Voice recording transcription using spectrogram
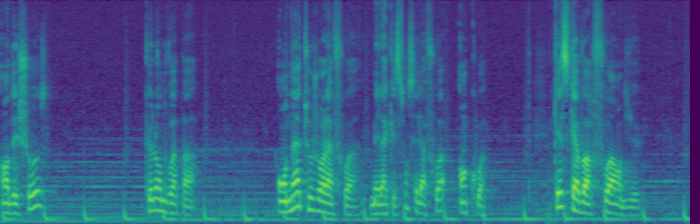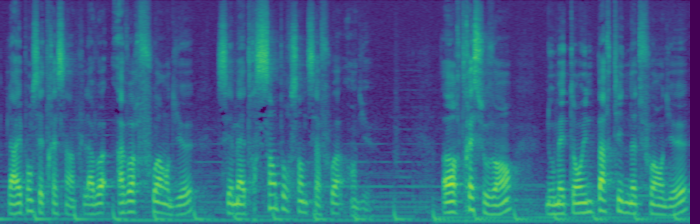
en des choses que l'on ne voit pas on a toujours la foi, mais la question c'est la foi en quoi? Qu'est-ce qu'avoir foi en Dieu? La réponse est très simple. Avoir foi en Dieu, c'est mettre 100% de sa foi en Dieu. Or, très souvent, nous mettons une partie de notre foi en Dieu,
